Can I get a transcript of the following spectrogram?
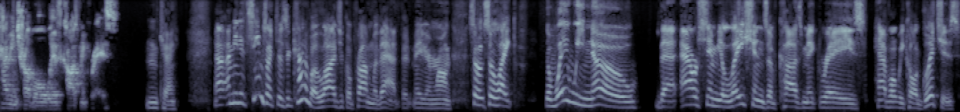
having trouble with cosmic rays. Okay. Now, I mean, it seems like there's a kind of a logical problem with that, but maybe I'm wrong. So, so like the way we know that our simulations of cosmic rays have what we call glitches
